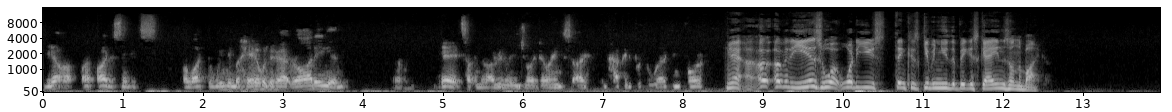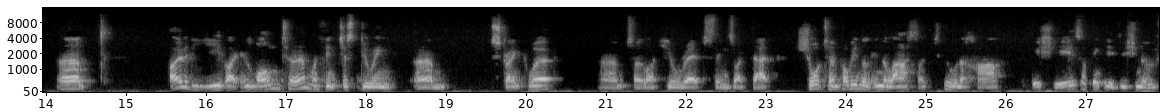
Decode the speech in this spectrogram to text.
yeah, I, I, just think it's I like the wind in my hair when they're out riding, and um, yeah, it's something that I really enjoy doing. So I'm happy to put the work in for it. Yeah, over the years, what what do you think has given you the biggest gains on the bike? Um, over the year, like long term, I think just doing um, strength work, um, so like hill reps, things like that. Short term, probably in the in the last like two and a half ish years. I think the addition of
